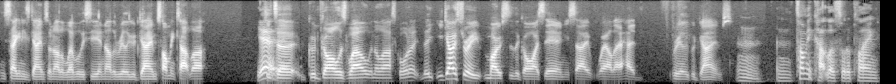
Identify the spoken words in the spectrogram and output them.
he's taking his game to another level this year. Another really good game. Tommy Cutler yeah. it's a good goal as well in the last quarter. You go through most of the guys there, and you say, "Wow, they had really good games." Mm. And Tommy Cutler sort of playing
